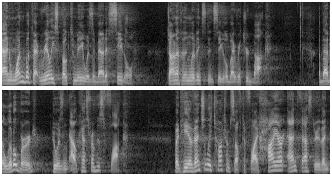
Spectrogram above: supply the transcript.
And one book that really spoke to me was about a seagull, Jonathan Livingston Seagull by Richard Bach, about a little bird who was an outcast from his flock, but he eventually taught himself to fly higher and faster than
